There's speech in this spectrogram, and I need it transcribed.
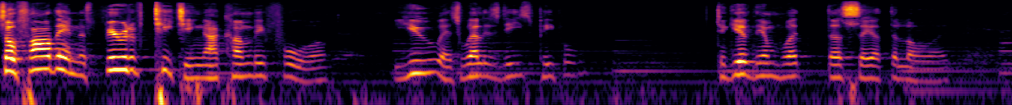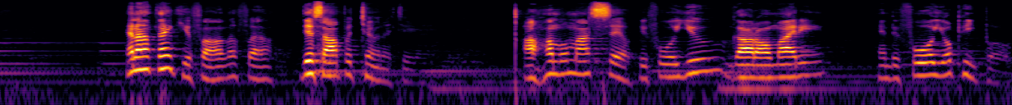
So, Father, in the spirit of teaching, I come before you as well as these people to give them what thus saith the Lord. And I thank you, Father, for this opportunity. I humble myself before you, God Almighty, and before your people.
